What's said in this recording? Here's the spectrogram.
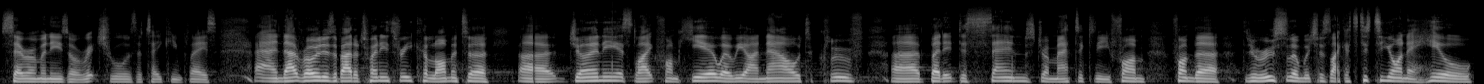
ceremonies or rituals are taking place. And that road is about a 23 kilometer uh, journey. It's like from here, where we are now, to Kloof, uh, but it descends dramatically from, from the Jerusalem, which is like a city on a hill.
